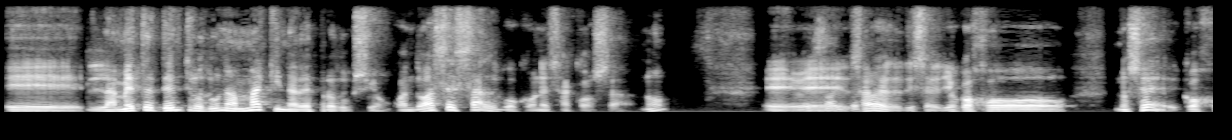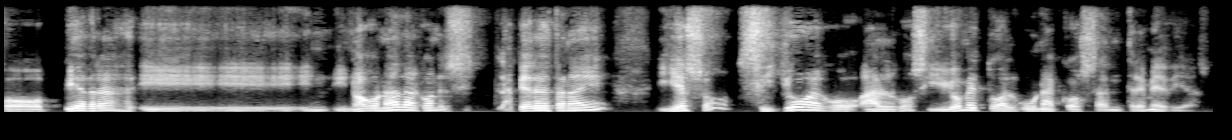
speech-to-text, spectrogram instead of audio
eh, la metes dentro de una máquina de producción, cuando haces algo con esa cosa, ¿no? Eh, ¿Sabes? Dice, yo cojo, no sé, cojo piedras y, no hago nada con... Las piedras están ahí y eso, si yo hago algo, si yo meto alguna cosa entre medias,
